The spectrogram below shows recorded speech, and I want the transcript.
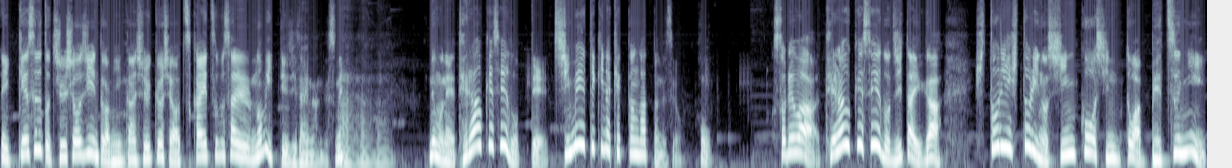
一見すると中小寺院とか民間宗教者は使い潰されるのみっていう時代なんですね、うんうんでもね寺受け制度って致命的な欠陥があったんですよ。ほう。それは寺受け制度自体が一人一人の信仰心とは別に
